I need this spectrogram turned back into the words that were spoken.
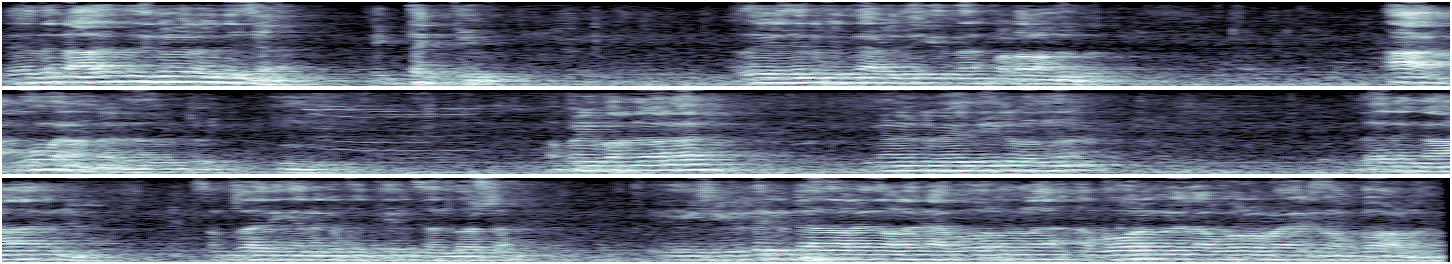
അദ്ദേഹത്തിന്റെ ആദ്യത്തെ സിനിമയിൽ അഭിനയിച്ച ഡിറ്റക്റ്റീവ്. അത് കഴിഞ്ഞിട്ട് പിന്നെ അഭിനയിക്കുന്ന പടമാണിത്. ആ കൂമനുണ്ടായിരുന്നു അത് വിട്ടു. ഉം. അപ്പൊ ഈ പറഞ്ഞ പോലെ ഇങ്ങനെ ഒരു വേദിയിൽ വന്ന് അദ്ദേഹം കാണാനും സംസാരിക്കാനൊക്കെ പറ്റിയ സന്തോഷം. ഈ ഷീൽഡ് കിട്ടുക എന്ന് പറയുന്നത് വളരെ അപൂർവങ്ങള അപൂർവങ്ങളിൽ അപൂർവമായ ഒരു സംഭവമാണ്.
